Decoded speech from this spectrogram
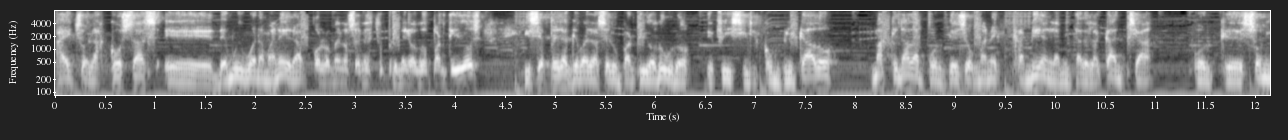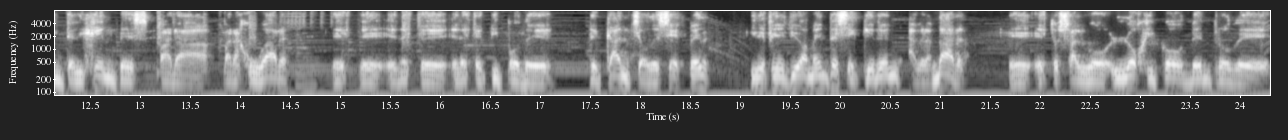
ha hecho las cosas eh, de muy buena manera, por lo menos en estos primeros dos partidos, y se espera que vaya a ser un partido duro, difícil, complicado, más que nada porque ellos manejan bien la mitad de la cancha, porque son inteligentes para, para jugar este, en, este, en este tipo de, cancha o de césped y definitivamente se quieren agrandar. Eh, esto es algo lógico dentro de,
